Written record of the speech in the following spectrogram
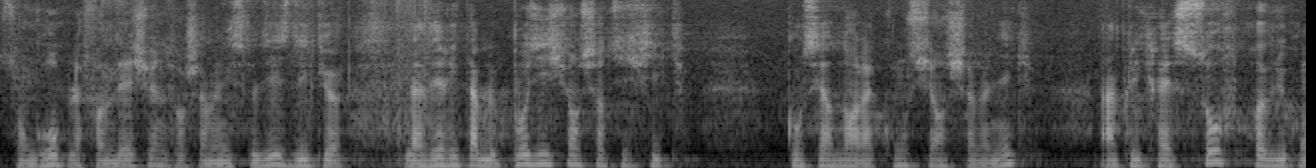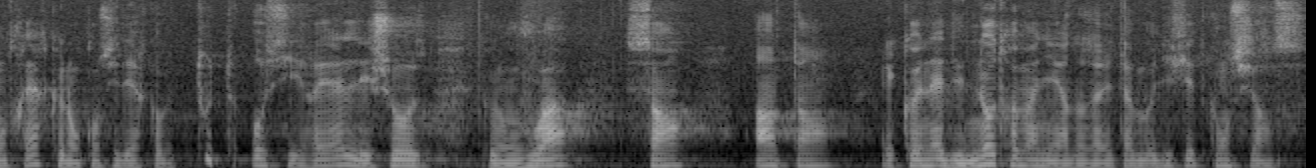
son groupe, la Foundation for Shamanic Studies, dit que la véritable position scientifique concernant la conscience chamanique impliquerait, sauf preuve du contraire, que l'on considère comme tout aussi réelles les choses que l'on voit, sent, entend et connaît d'une autre manière dans un état modifié de conscience.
